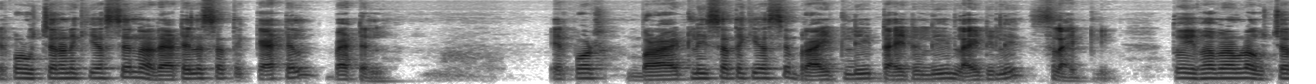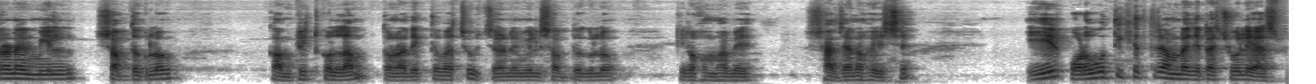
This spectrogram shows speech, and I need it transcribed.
এরপর উচ্চারণে কি আসছে? না র্যাটেলের সাথে ক্যাটেল ব্যাটেল এরপর ব্রাইটলির সাথে কি আসছে? ব্রাইটলি টাইটলি লাইটলি স্লাইটলি তো এইভাবে আমরা উচ্চারণের মিল শব্দগুলো কমপ্লিট করলাম। তোমরা দেখতে পাচ্ছ উচ্চারণের মিল শব্দগুলো কীরকমভাবে সাজানো হয়েছে। এর পরবর্তী ক্ষেত্রে আমরা যেটা চলে আসব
